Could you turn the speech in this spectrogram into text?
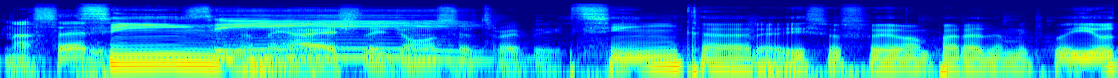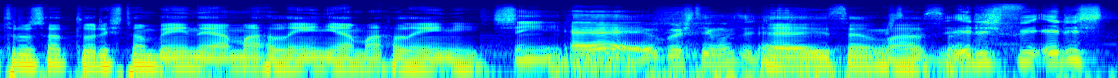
na série. Sim. Sim. Também a Ashley Johnson e o Troy Baker. Sim, cara, isso foi uma parada muito boa. E outros atores também, né? A Marlene, a Marlene. Sim, é, eu gostei muito disso. É, isso é massa. disso. Eles, eles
